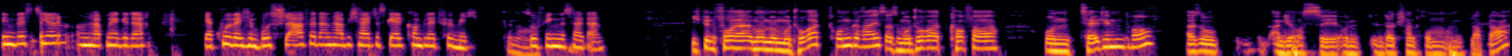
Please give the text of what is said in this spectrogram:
investieren und habe mir gedacht, ja cool, wenn ich im Bus schlafe, dann habe ich halt das Geld komplett für mich. genau. So fing das halt an. Ich bin vorher immer mit dem Motorrad rumgereist, also Motorrad, Koffer und Zelt hinten drauf. Also an die Ostsee und in Deutschland rum und bla bla.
